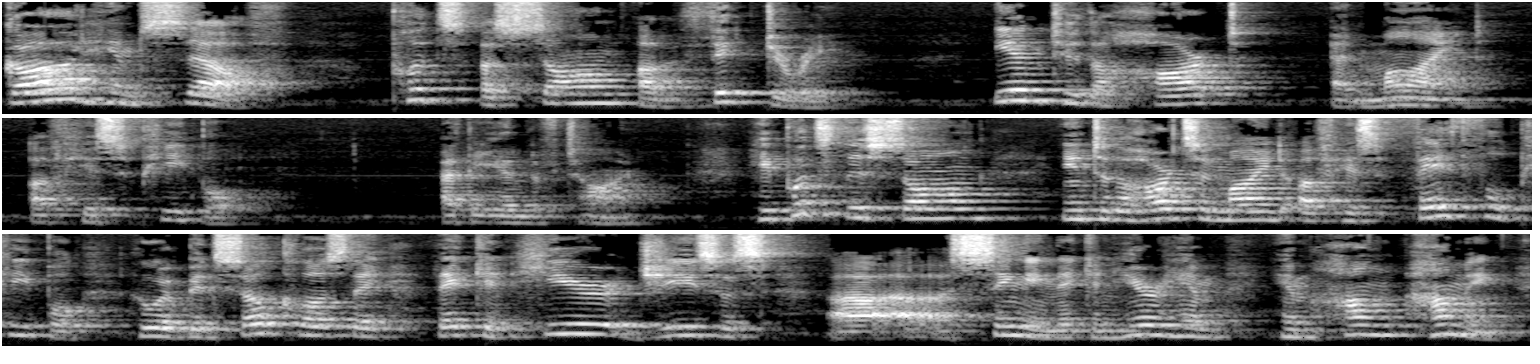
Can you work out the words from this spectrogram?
God Himself puts a song of victory into the heart and mind of his people at the end of time. He puts this song into the hearts and mind of his faithful people who have been so close. They, they can hear Jesus uh, uh, singing, they can hear him, him hum, humming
